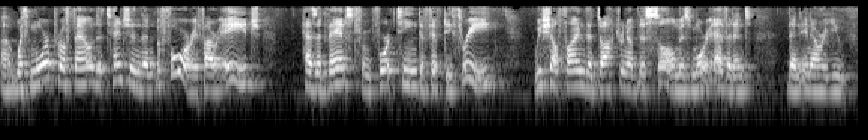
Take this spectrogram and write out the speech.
uh, with more profound attention than before. If our age has advanced from 14 to 53, we shall find the doctrine of this psalm is more evident than in our youth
